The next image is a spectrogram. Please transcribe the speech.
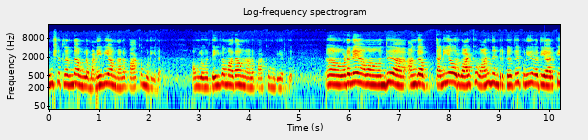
நிமிஷத்துலேருந்து அவங்கள மனைவியை அவனால் பார்க்க முடியல. அவங்கள ஒரு தெய்வமாக தான் அவனால் பார்க்க முடியறது. உடனே அவன் வந்து அங்கே தனியாக ஒரு வாழ்க்கை வாழ்ந்துட்டு இருக்கிறது புனிதவதியாருக்கு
